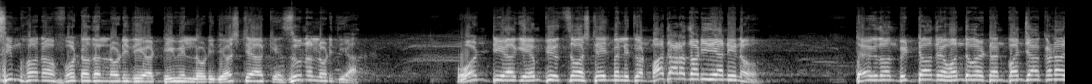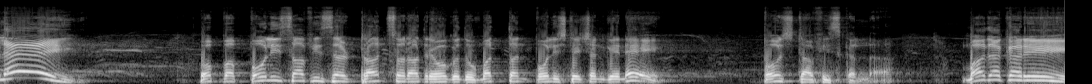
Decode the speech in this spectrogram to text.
ಸಿಂಹನ ಫೋಟೋದಲ್ಲಿ ನೋಡಿದೀಯಾ, ಟಿವಿಲಿ ನೋಡಿದ್ಯಾ, ಅಷ್ಟೇ ಯಾಕೆ, ಝೂನಲ್ಲಿ ನೋಡಿದ್ಯಾ? ಒಂಟಿಯಾಗಿ ಎಂ ಪಿ ಉತ್ಸವ ಸ್ಟೇಜ್ ಮೇಲೆ ನಿಂತ್ಕೊಂಡು ಮಾತಾಡೋದು ನೋಡಿದ್ಯಾ ನೀನು? ತೆಗೆದೊಂದು ಬಿಟ್ಟು ಅಂದ್ರೆ ಒಂದೂವರೆ ಟನ್ ಪಂಚ ಹಾಕೋಣಲೇ ಒಬ್ಬ ಪೊಲೀಸ್ ಆಫೀಸರ್ ಟ್ರಾನ್ಸ್ಫರ್ ಆದ್ರೆ ಹೋಗೋದು ಮತ್ತೊಂದು ಪೊಲೀಸ್ ಸ್ಟೇಷನ್ಗೇನೆ. ಪೋಸ್ಟ್ ಆಫೀಸ್ಗಲ್ಲ. ಮದಕರಿ.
